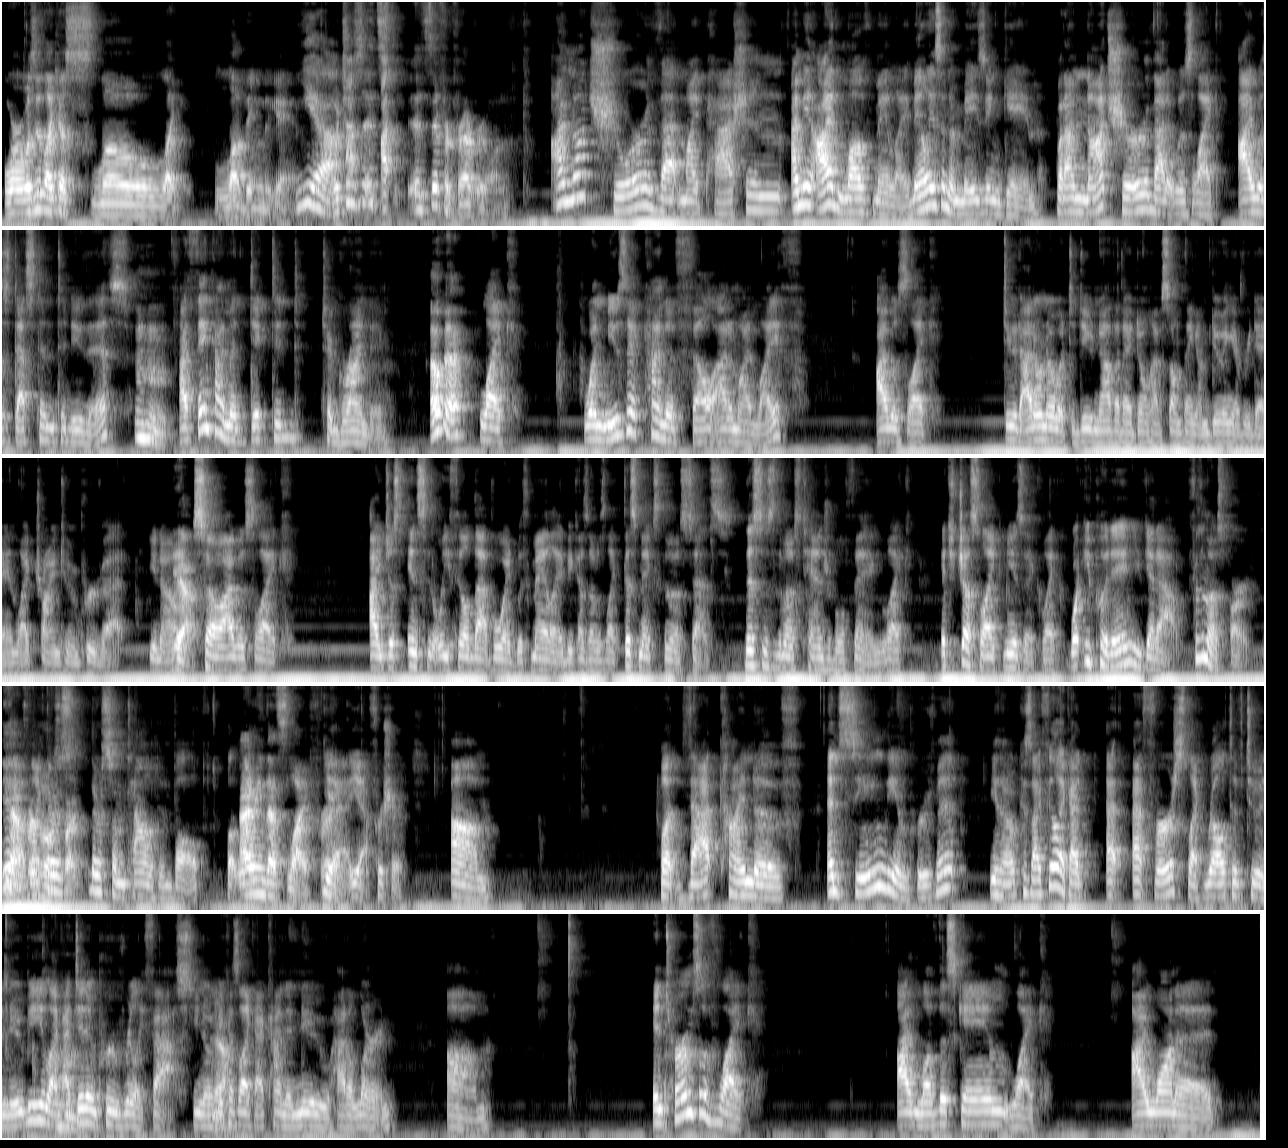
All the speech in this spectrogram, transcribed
Or was it like a slow, like loving the game? yeah Which is it's I- it's different for everyone. I'm not sure that my passion. I mean, I love Melee. Melee is an amazing game, but I'm not sure that it was like I was destined to do this. Mm-hmm. I think I'm addicted to grinding. Okay. Like, when music kind of fell out of my life, I was like, dude, I don't know what to do now that I don't have something I'm doing every day and like trying to improve at, you know? Yeah. So I was like, I just instantly filled that void with Melee because I was like, this makes the most sense. This is the most tangible thing. Like, it's just like music. Like, what you put in, you get out for the most part. Yeah, know, for the most there's, part. There's some talent involved, but I mean, that's life, right? yeah, yeah, for sure. Um, but that kind of and seeing the improvement, you know, because I feel like I at, at first like relative to a newbie, like I Mhm. did improve really fast, you know, Yeah. because like I kind of knew how to learn. Um, in terms of like, I love this game. Like, I wanna.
